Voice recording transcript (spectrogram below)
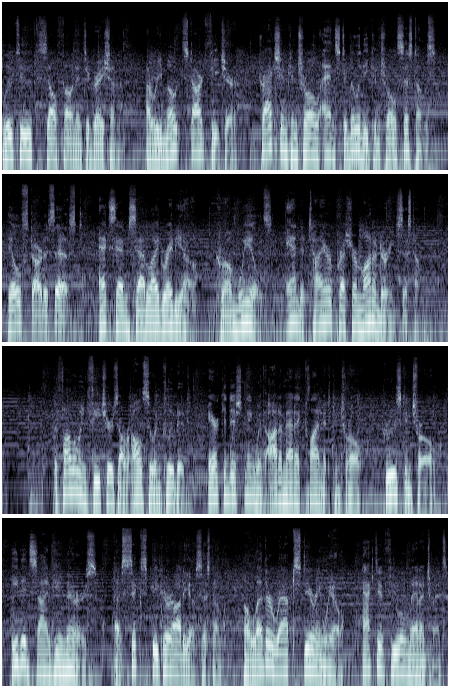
Bluetooth cell phone integration, a remote start feature, traction control and stability control systems, hill start assist, XM satellite radio, chrome wheels, and a tire pressure monitoring system. The following features are also included. Air conditioning with automatic climate control, cruise control, heated side view mirrors, a six-speaker audio system, a leather-wrapped steering wheel, active fuel management,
